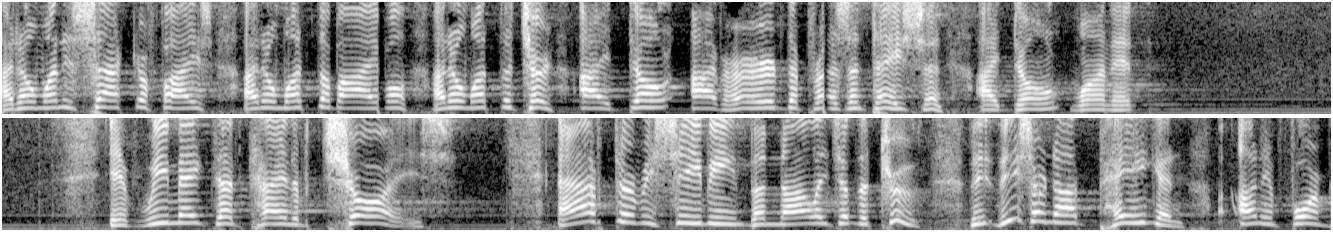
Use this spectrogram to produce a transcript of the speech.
I don't want his sacrifice. I don't want the Bible. I don't want the church. I don't, I've heard the presentation. I don't want it. If we make that kind of choice, after receiving the knowledge of the truth. these are not pagan, uninformed.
